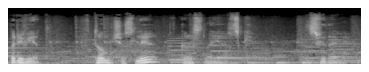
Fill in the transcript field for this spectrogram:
привет, в том числе в Красноярске. До свидания.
